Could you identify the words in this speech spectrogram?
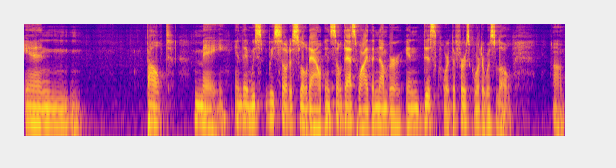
and about May, and then we, we sort of slow down. And so that's why the number in this quarter, the first quarter was low. Um,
